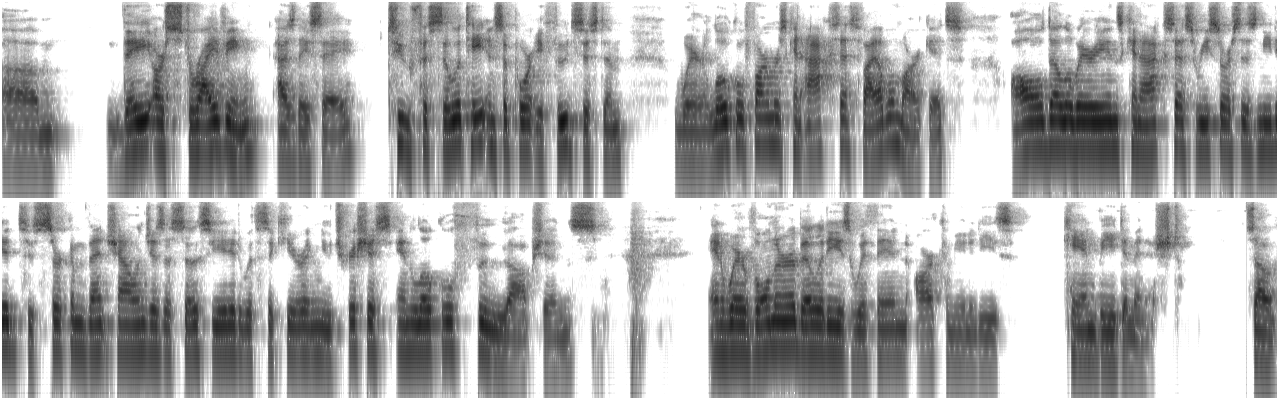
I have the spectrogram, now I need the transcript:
Um, they are striving, as they say, to facilitate and support a food system where local farmers can access viable markets, all Delawareans can access resources needed to circumvent challenges associated with securing nutritious and local food options, and where vulnerabilities within our communities can be diminished. So,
